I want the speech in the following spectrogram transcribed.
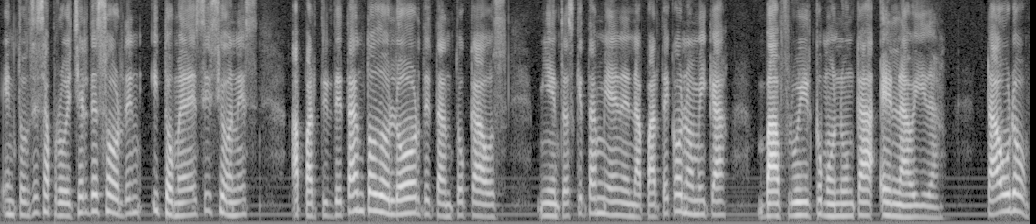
Entonces aproveche el desorden y tome decisiones a partir de tanto dolor, de tanto caos, mientras que también en la parte económica va a fluir como nunca en la vida. Tauro,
